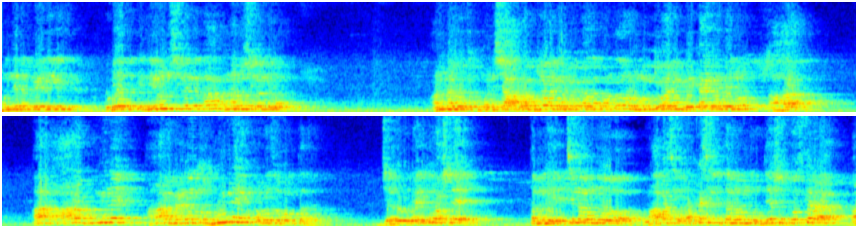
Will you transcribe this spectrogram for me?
ಮುಂದಿನ ಪೀಳಿಗೆ ಕುಡಿಯೋದಕ್ಕೆ ನೀರು ಸಿಗಂಗಿಲ್ಲ, ಅನ್ನನು ಸಿಗಂಗಿಲ್ಲ. ಅನ್ನ ಇವತ್ತು ಮನುಷ್ಯ ಆರೋಗ್ಯವಾಗಿರ್ಬೇಕಾದಪ್ಪ ಅಂತಂದ್ರೆ ಅವ್ರು ಮುಖ್ಯವಾಗಿ ಬೇಕಾಗಿರೋದೇನು ಆಹಾರ. ಆ ಆಹಾರ ಭೂಮಿನೇ, ಆಹಾರ ಬೆಳೆದಂತ ಭೂಮಿನೇ ಇವರು ಕಬಳಿಸ ಹೋಗ್ತಾರೆ. ಜ, ರೈತರು ಅಷ್ಟೇ. ತಮಗೆ ಹೆಚ್ಚಿನ ಒಂದು ಲಾಭ ರೊಕ್ಕ ಸಿಗುತ್ತೆ ಅನ್ನೋ ಒಂದು ಉದ್ದೇಶಕ್ಕೋಸ್ಕರ ಆ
